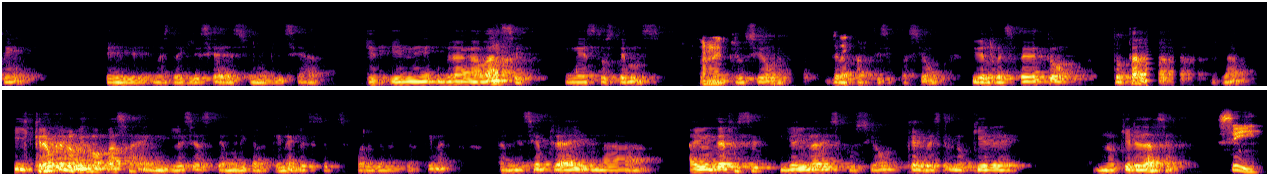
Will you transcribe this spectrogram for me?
que eh, nuestra iglesia es una iglesia que tiene un gran avance en estos temas de la inclusión, de la participación y del respeto total, ¿verdad? Y creo que lo mismo pasa en iglesias de América Latina, iglesias episcopales de América Latina. También siempre hay, una, hay un déficit y hay una discusión que a veces no quiere, no quiere darse. Sí,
